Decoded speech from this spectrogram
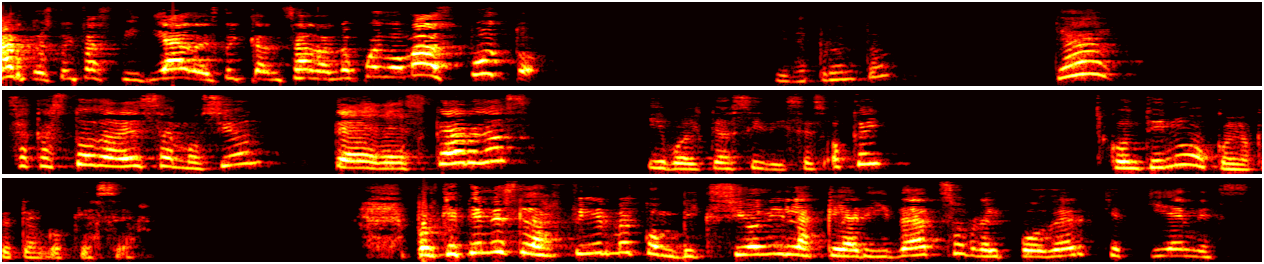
harto, estoy fastidiada, estoy cansada, no puedo más, punto. Y de pronto, ya, sacas toda esa emoción, te descargas y volteas y dices, ok, continúo con lo que tengo que hacer. Porque tienes la firme convicción y la claridad sobre el poder que tienes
